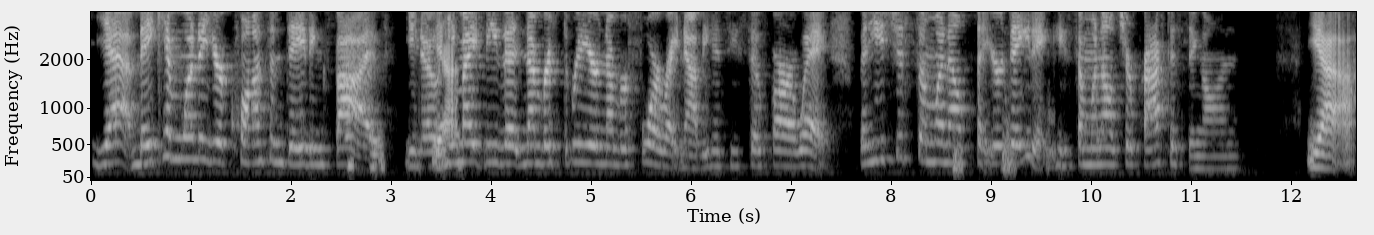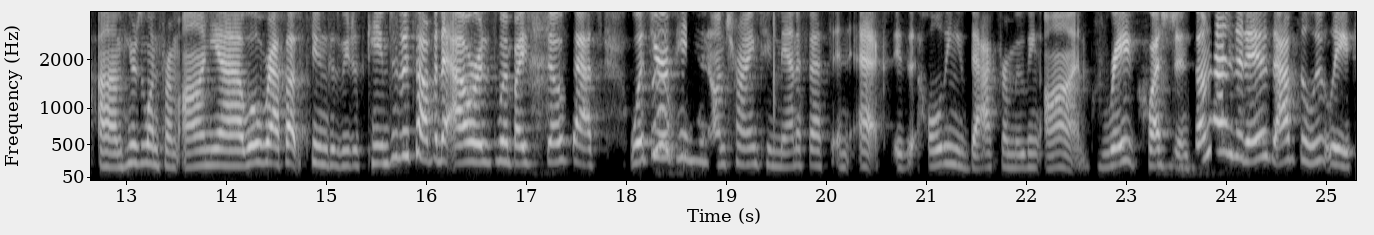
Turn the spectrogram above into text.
Yeah, make him one of your quantum dating five. You know, yeah. he might be the number three or number four right now because he's so far away, but he's just someone else that you're dating. He's someone else you're practicing on. Yeah. Um, here's one from Anya. We'll wrap up soon because we just came to the top of the hour. This went by so fast. What's your opinion on trying to manifest an ex? Is it holding you back from moving on? Great question. Mm-hmm. Sometimes it is. Absolutely.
